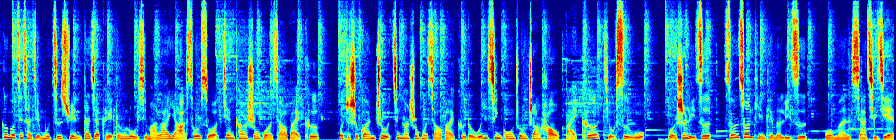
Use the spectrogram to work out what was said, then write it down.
更多精彩节目资讯，大家可以登录喜马拉雅搜索“健康生活小百科”。或者是关注健康生活小百科的微信公众账号“百科九四五”，我是李子，酸酸甜甜的李子，我们下期见。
